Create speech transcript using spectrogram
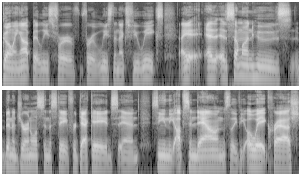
going up at least for for at least the next few weeks. I, as, as someone who's been a journalist in the state for decades and seen the ups and downs, like the 08 crash,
